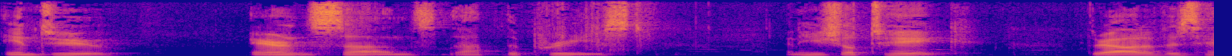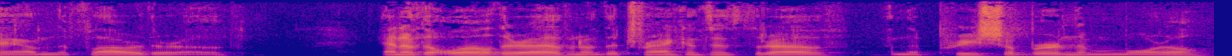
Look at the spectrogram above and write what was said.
into Aaron's sons, the priest, and he shall take throughout of his hand the flour thereof, and of the oil thereof, and of the frankincense thereof, and the priest shall burn the memorial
